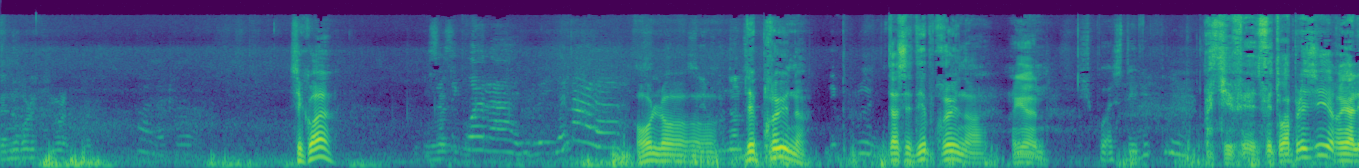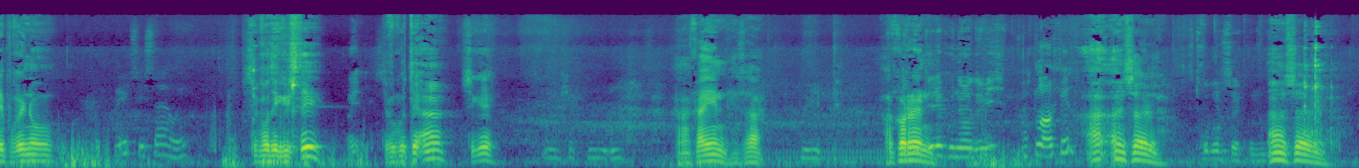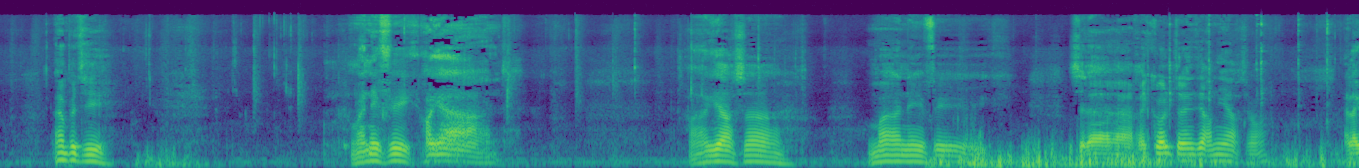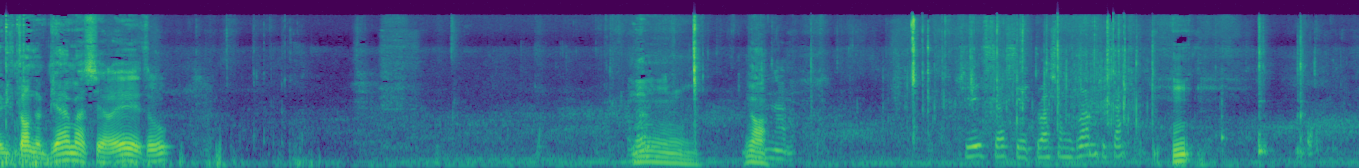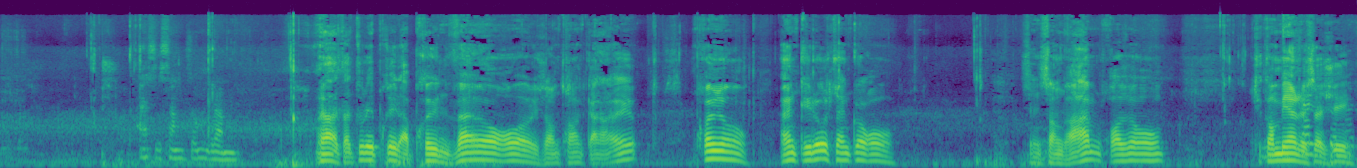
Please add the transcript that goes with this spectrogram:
C'est là. C'est quoi? Ça, c'est quoi là? Il y en a là. Oh là Des prunes Des prunes. Ça, c'est des prunes. hein. Regarde. Je peux acheter des prunes. Bah, tu fais, fais-toi plaisir, regarde les pruneaux. Oui, c'est ça, oui. C'est pour déguster? Oui. Tu veux goûter un C'est gay Un Caïn, c'est ça Encore un les pruneaux de vie aussi Un, un seul. C'est trop bon ça. Un seul. Un petit. Magnifique. Regarde. Regarde ça. Magnifique. C'est la récolte l'année dernière, tu vois. Elle a eu le temps de bien macérer et tout. Mmh. Non. Non. C'est ça, c'est 300 grammes, c'est ça Hmm. Ah, c'est 500 grammes. Voilà, t'as tous les prix là. Prune, 20 euros, les gens en Canaries. Prenons 1 kg, 5 euros. 500 grammes, 3 euros. C'est combien le sachet.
